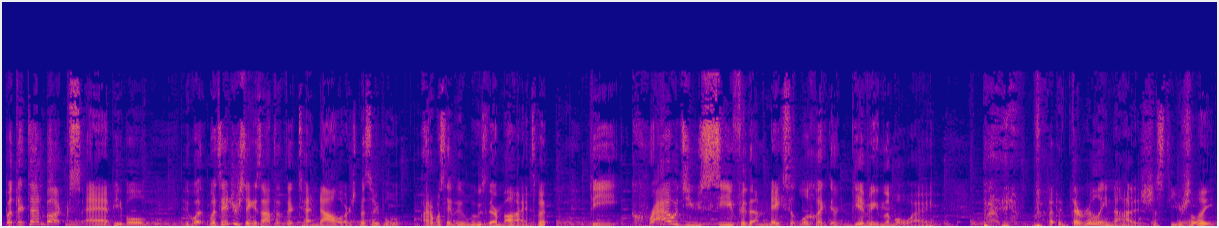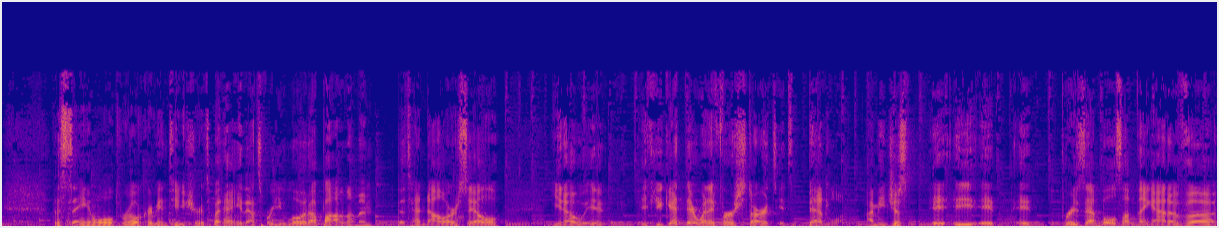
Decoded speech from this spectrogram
But they're 10 bucks and people what's interesting is not that they're 10 dollars but some people i don't want to say they lose their minds but the crowds you see for them makes it look like they're giving them away but, but they're really not. It's just usually the same old royal caribbean t-shirts but hey that's where you load up on them and the $10 sale you know, if if you get there when it first starts, it's bedlam. I mean, just it it, it resembles something out of uh,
